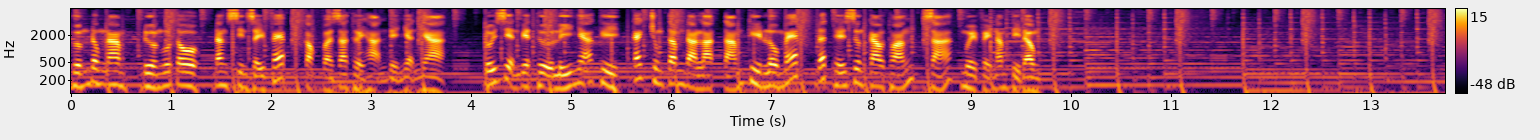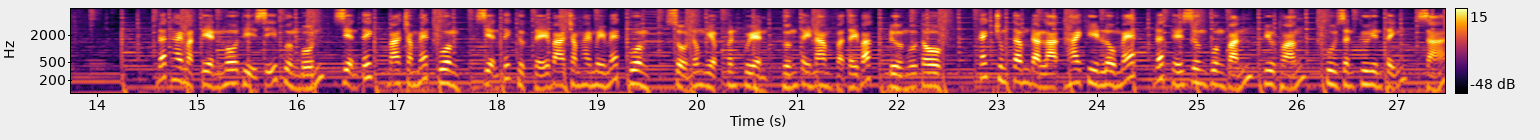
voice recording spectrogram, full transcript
hướng Đông Nam, đường ô tô, đang xin giấy phép, cọc và ra thời hạn để nhận nhà. Đối diện biệt thự Lý Nhã Kỳ, cách trung tâm Đà Lạt 8 km, đất thế dương cao thoáng, giá 10,5 tỷ đồng. Đất hai mặt tiền Ngô Thị Sĩ phường 4, diện tích 300m2, diện tích thực tế 320m2, sổ nông nghiệp phân quyền, hướng Tây Nam và Tây Bắc, đường ô tô. Cách trung tâm Đà Lạt 2 km, đất thế dương vuông vắn, view thoáng, khu dân cư yên tĩnh, giá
